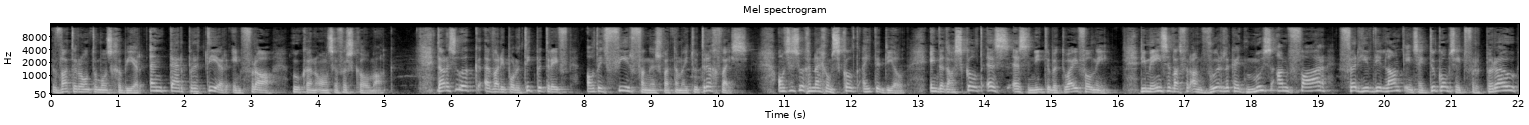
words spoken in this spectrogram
wat rondom ons gebeur, interpreteer en vra hoe kan ons 'n verskil maak? Daar is ook eh, wat die politiek betref altyd vier vingers wat na my toe terugwys. Ons is so geneig om skuld uit te deel en dat daar skuld is is nie te betwyfel nie. Die mense wat verantwoordelikheid moes aanvaar vir hierdie land en sy toekoms het verbrou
